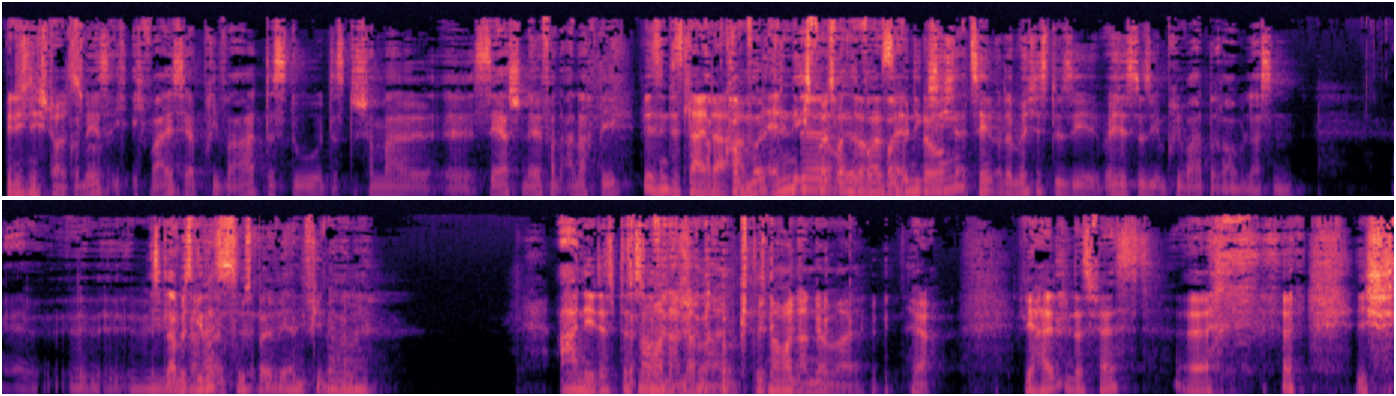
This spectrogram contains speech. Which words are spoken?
bin ich nicht stolz Cornelis. Ich, ich weiß ja privat, dass du, dass du schon mal äh, sehr schnell von A nach B. Wir sind jetzt leider am wollt, Ende nee, ich wollte, unserer Wollen wir die Geschichte erzählen oder möchtest du sie, möchtest du sie im privaten Raum lassen? Äh, ich glaube, es geht um ein Fußball-WM-Finale. Ah, nee, das, das, das machen wir ein andermal. Okay. Das machen wir ein andermal. Ja. Wir halten das fest. Äh, ich,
